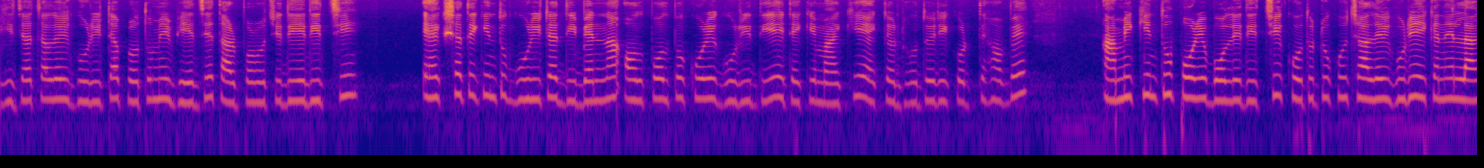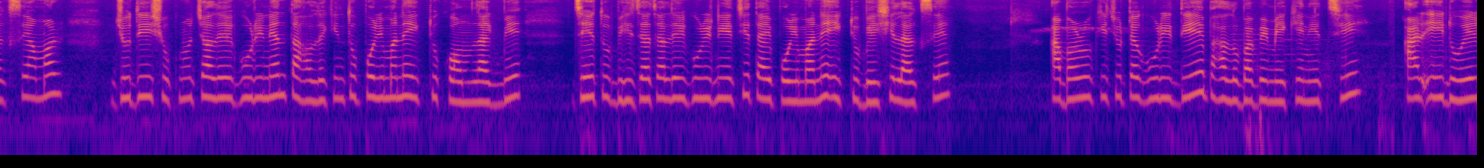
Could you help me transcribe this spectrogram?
ভিজা চালের গুঁড়িটা প্রথমে ভেজে তারপর হচ্ছে দিয়ে দিচ্ছি। একসাথে কিন্তু গুঁড়িটা দিবেন না। অল্প অল্প করে গুঁড়ি দিয়ে এটাকে মাখিয়ে একটা ঢো তৈরি করতে হবে। আমি কিন্তু পরে বলে দিচ্ছি কতটুকু চালের গুঁড়ি এখানে লাগছে আমার। যদি শুকনো চালের গুঁড়ি নেন তাহলে কিন্তু পরিমাণে একটু কম লাগবে। যেহেতু ভিজা চালের গুঁড়ি নিয়েছি তাই পরিমাণে একটু বেশি লাগছে। আবারও কিছুটা গুঁড়ি দিয়ে ভালোভাবে মেখে নিচ্ছি। আর এই দইয়ের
